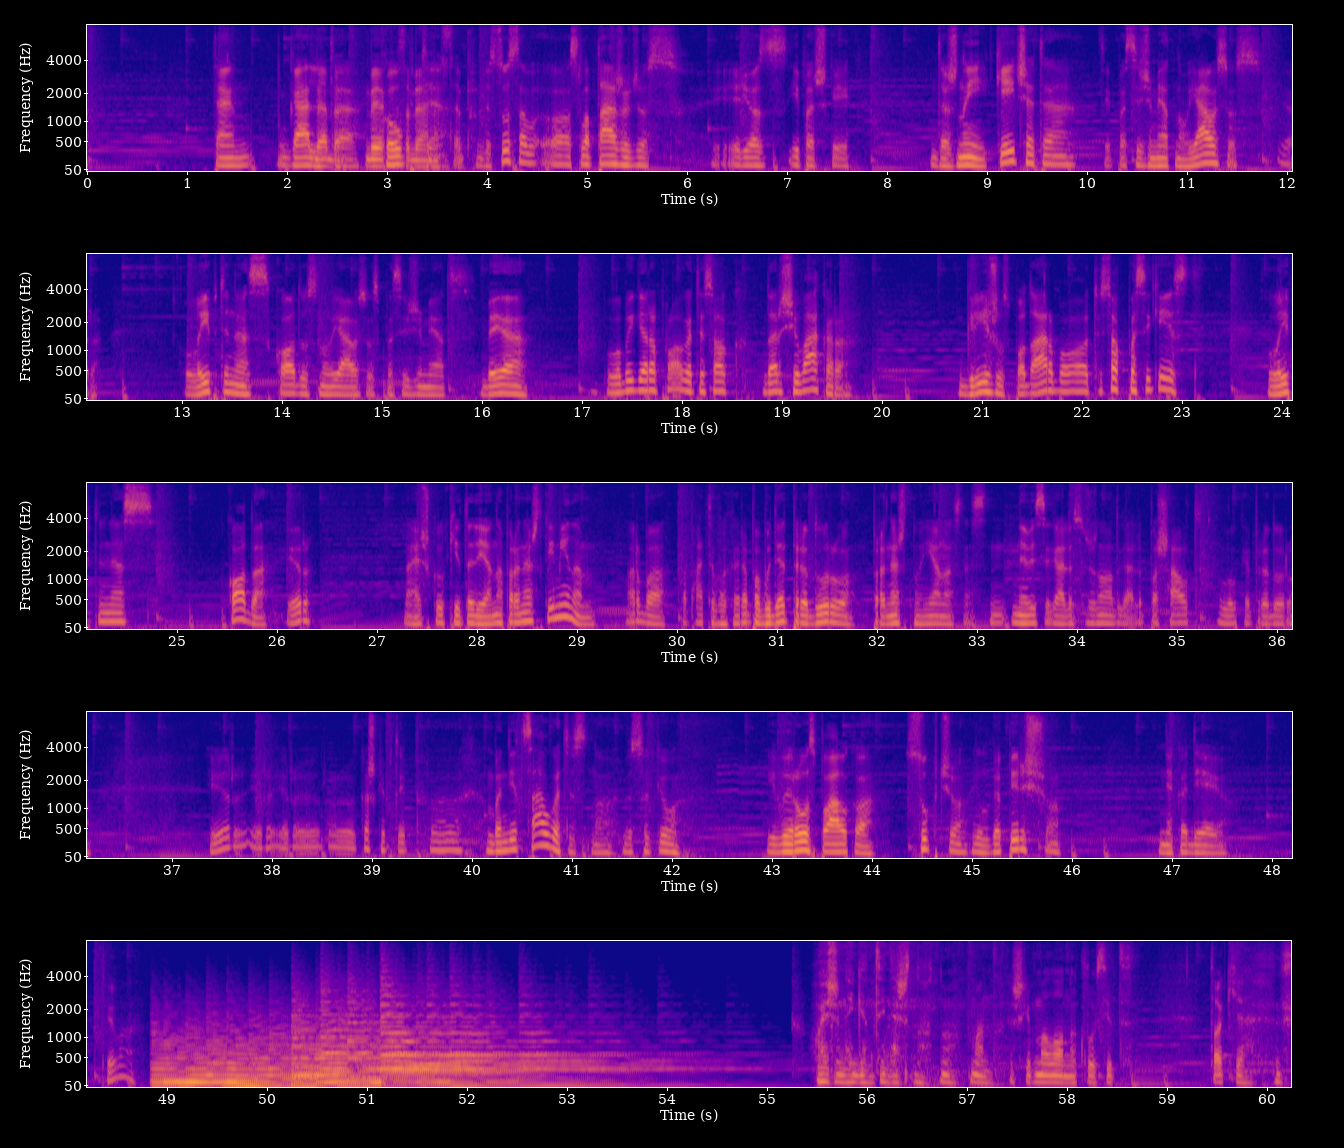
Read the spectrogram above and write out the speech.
Ten galite be, be, kaupti abejonės, visus savo slaptažodžius ir juos ypač kai dažnai keičiate, tai pasižymėt naujausius ir laiptinės kodus naujausius pasižymėt. Beje, labai gera proga tiesiog dar šį vakarą grįžus po darbo tiesiog pasikeist laiptinės kodą ir, aišku, kitą dieną pranešti kaimynam. Arba tą patį vakarą pabudėti prie durų, pranešti naujienas, nes ne visi gali sužinoti, gali pašaut laukia prie durų. Ir, ir, ir, ir kažkaip taip e, bandyti saugotis nuo visokių įvairaus plauko sukčių, ilgapirščių, nekadėjų. Tai va. O žinai, gintai, nežinau, nu, man kažkaip malonu klausyti tokie,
